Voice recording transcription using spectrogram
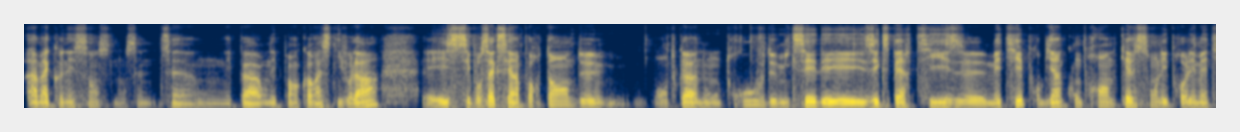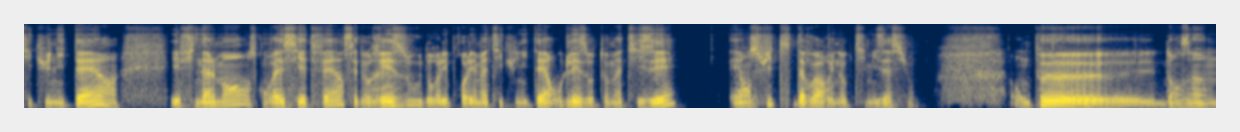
à ma connaissance, non, on n'est pas, pas encore à ce niveau-là. Et c'est pour ça que c'est important de, en tout cas, nous on trouve de mixer des expertises métiers pour bien comprendre quelles sont les problématiques unitaires. Et finalement, ce qu'on va essayer de faire, c'est de résoudre les problématiques unitaires ou de les automatiser, et ensuite d'avoir une optimisation on peut, dans, un,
